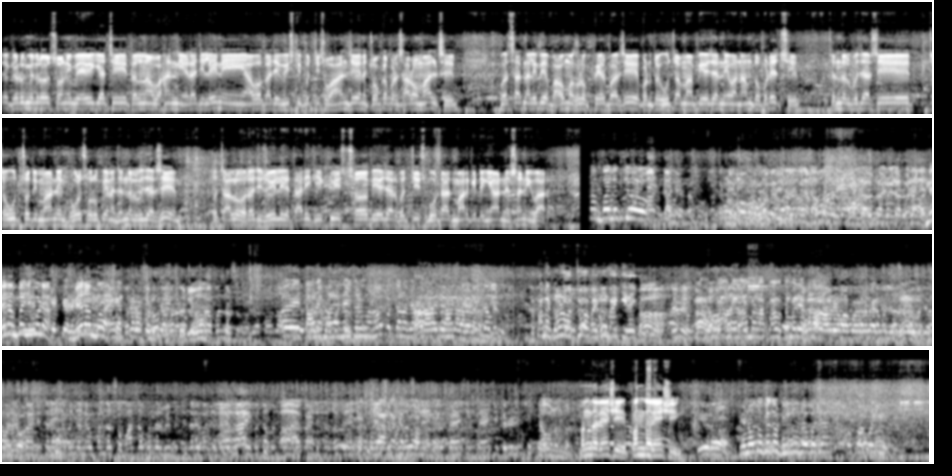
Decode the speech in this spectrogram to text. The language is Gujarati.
ખેડૂત મિત્રો સોનીભાઈ આવી ગયા છે તલના વાહનની હરાજી લઈને. આવક આજે વીસથી પચીસ વાહન છે અને ચોકે પણ સારો માલ છે. વરસાદના લીધે ભાવમાં થોડોક ફેરફાર છે, પણ તોય ઊંચામાં બે હજારને એવા નામ તો પડે જ છે. જનરલ બજાર છે, ચૌદસોથી માંડીને સોળસો રૂપિયાના જનરલ બજાર છે. તો ચાલો હરાજી જોઈ લઈએ. તારીખ એકવીસ છ બે હજાર પચીસ, બોટાદ માર્કેટિંગ યાર્ડ ને શનિવાર મેરામભાઈ લીમોડા મેરામભાઈ. તારે મારા નહીં ગણવાનો પણ તારા વેપાર તમે ગણો છો ભાઈ હું બાકી ગયું પંદર એંશી પંદર એંશી. એનો તો કીધું ઢીલું છે નંબર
